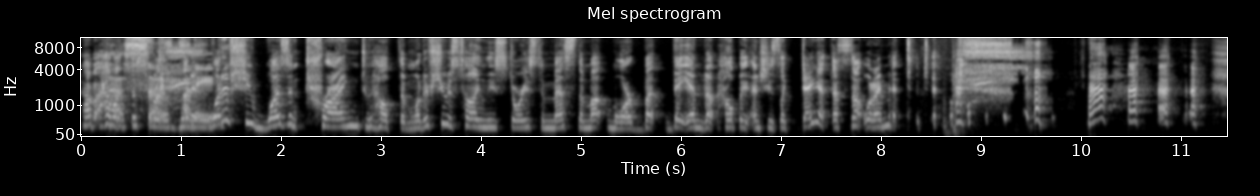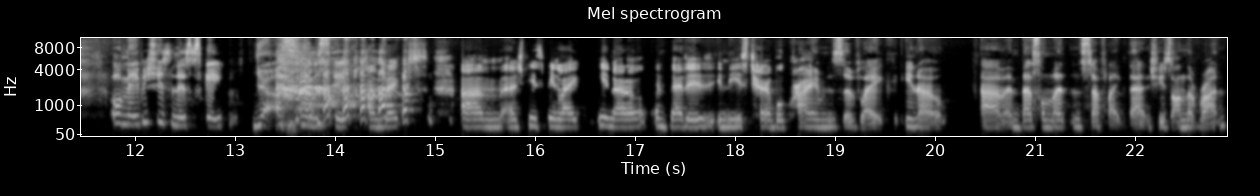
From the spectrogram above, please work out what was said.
How about how about this? so for- what, if, what if she wasn't trying to help them? What if she was telling these stories to mess them up more, but they ended up helping? And she's like, "Dang it, that's not what I meant to do." or maybe she's an escape yeah. an escaped convict. Um, and she's been like you know embedded in these terrible crimes of like you know um, embezzlement and stuff like that. And she's on the run.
